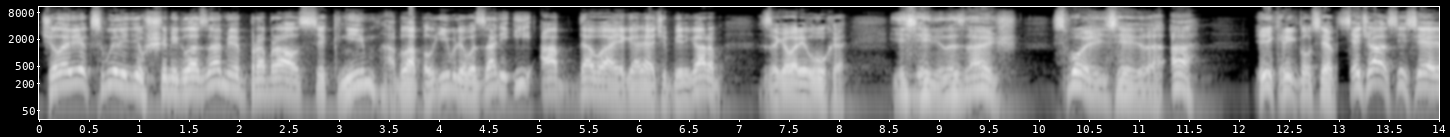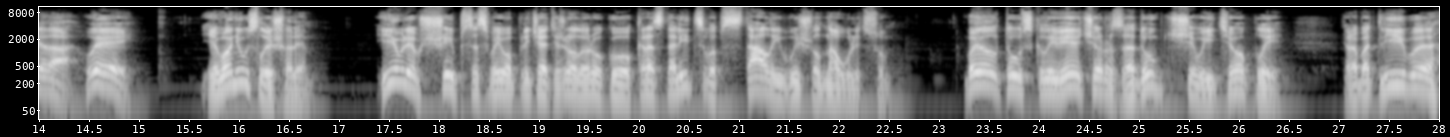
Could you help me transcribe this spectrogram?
Человек с выледевшими глазами пробрался к ним, облапал Ивлева сзади и, обдавая горячим перегаром, заговорил в ухо. «Есенина знаешь? Спой Есенина, а?» И крикнул всем «Сейчас Есенина! Вы!» Его не услышали. Ивлев шип со своего плеча тяжелую руку Краснолицева, встал и вышел на улицу. Был тусклый вечер, задумчивый и теплый. Работливо,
